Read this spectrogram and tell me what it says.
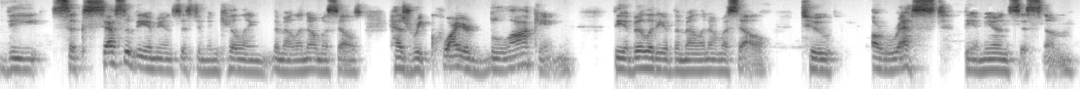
the success of the immune system in killing the melanoma cells has required blocking the ability of the melanoma cell to arrest the immune system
